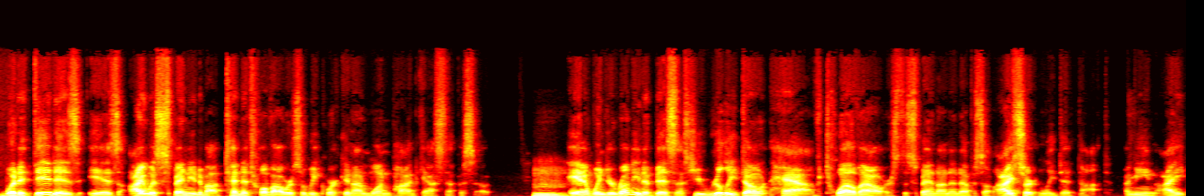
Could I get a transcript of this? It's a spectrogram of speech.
What it did is is I was spending about 10 to 12 hours a week working on one podcast episode. Hmm. And when you're running a business, you really don't have 12 hours to spend on an episode. I certainly did not. I mean, I,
